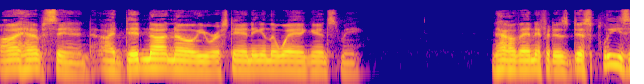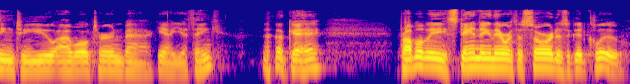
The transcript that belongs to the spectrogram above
I have sinned. I did not know you were standing in the way against me. Now then, if it is displeasing to you, I will turn back. Yeah, you think? okay. Probably standing there with a sword is a good clue.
